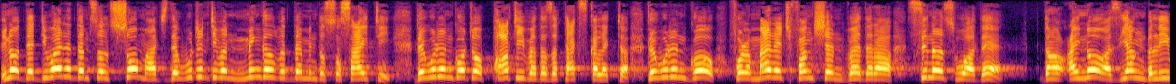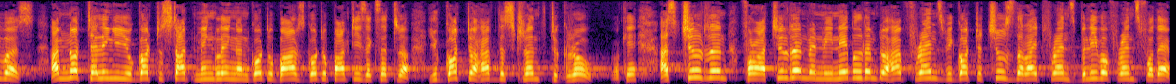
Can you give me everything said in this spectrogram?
You know, they divided themselves so much, they wouldn't even mingle with them in the society. They wouldn't go to a party where there's a tax collector. They wouldn't go for a marriage function where there are sinners who are there. Now, I know as young believers, I'm not telling you you got to start mingling and go to bars, go to parties, etc. You got to have the strength to grow. Okay? As children, for our children, when we enable them to have friends, we got to choose the right friends, believer friends for them.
